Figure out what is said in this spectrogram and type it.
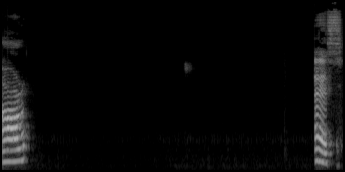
R S.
